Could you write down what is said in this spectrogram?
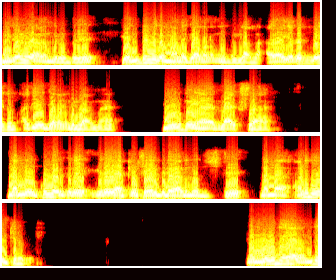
நிகழ்காலங்கிறது எந்த விதமான கவனமும் இல்லாம அதாவது எதன் மீதும் அதிக கவனம் இல்லாம முழுமையா ரிலாக்ஸா நம்மளுக்குள்ள இருக்கிற இரையாற்றல் செயல்பட அனுமதிச்சுட்டு நம்ம அனுபவிக்கிறது. நம்ம முழுமையா வந்து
